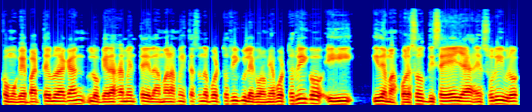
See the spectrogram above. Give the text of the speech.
como que parte del huracán lo que era realmente la mala administración de Puerto Rico y la economía de Puerto Rico y, y demás. Por eso dice ella en su libro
